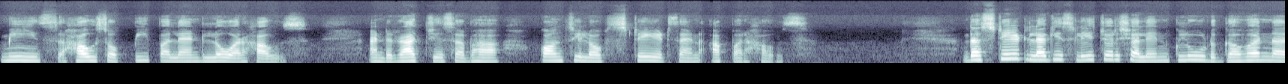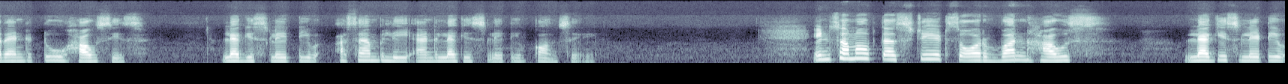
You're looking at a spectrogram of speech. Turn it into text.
means House of People and Lower House and Rajya Sabha, Council of States and Upper House. The state legislature shall include governor and two houses, legislative assembly and legislative council. In some of the states or one house legislative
